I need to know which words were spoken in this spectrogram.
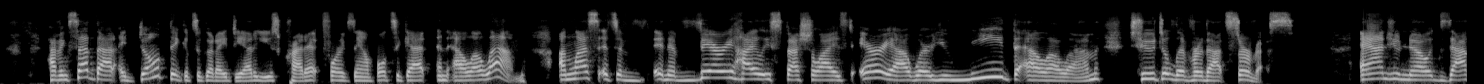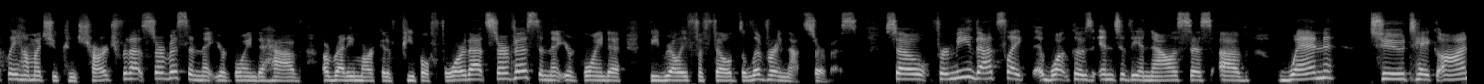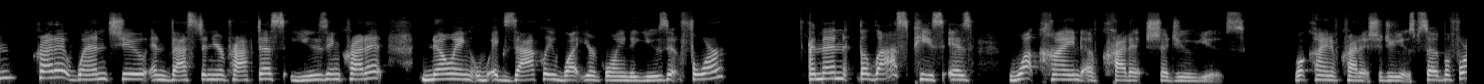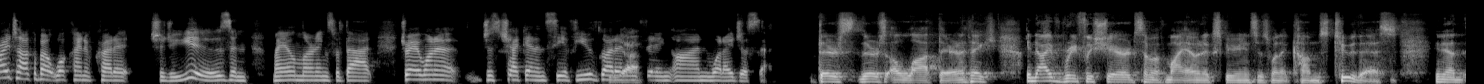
Having said that, I don't think it's a good idea to use credit, for example, to get an LLM, unless it's a, in a very highly specialized area where you need the LLM to deliver that service. And you know exactly how much you can charge for that service, and that you're going to have a ready market of people for that service, and that you're going to be really fulfilled delivering that service. So, for me, that's like what goes into the analysis of when to take on credit, when to invest in your practice using credit, knowing exactly what you're going to use it for. And then the last piece is what kind of credit should you use? What kind of credit should you use? So before I talk about what kind of credit should you use and my own learnings with that, Dre, I want to just check in and see if you've got yeah. anything on what I just said there's there's a lot there. And i think you know i've briefly shared some of my own experiences when it comes to this. You know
